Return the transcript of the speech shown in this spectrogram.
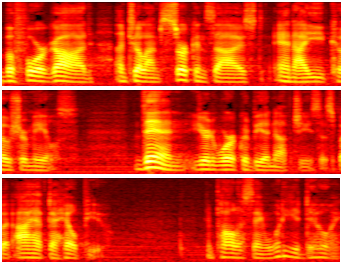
before God until I'm circumcised and I eat kosher meals then your work would be enough, Jesus. But I have to help you. And Paul is saying, What are you doing?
